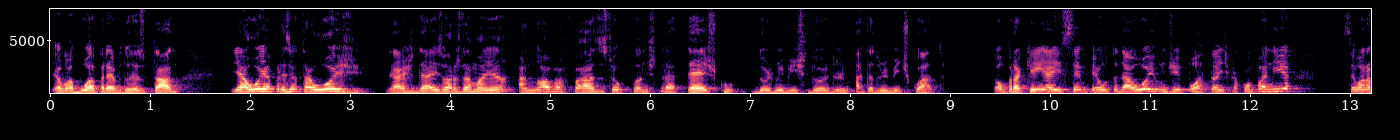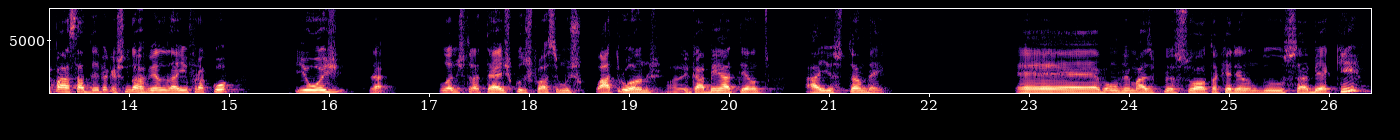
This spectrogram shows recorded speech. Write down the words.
É uma boa prévia do resultado. E a Oi apresenta hoje, né, às 10 horas da manhã, a nova fase do seu plano estratégico 2022 até 2024. Então, para quem aí sempre pergunta da Oi, um dia importante para a companhia. Semana passada teve a questão da venda da Infracor e hoje, né, plano estratégico dos próximos quatro anos. Ficar bem atento a isso também. É, vamos ver mais o que o pessoal está querendo saber aqui.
